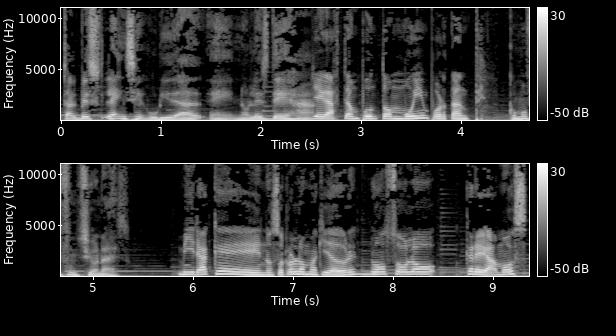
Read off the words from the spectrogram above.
Tal vez la inseguridad eh, no les deja. llegaste a un punto muy importante. ¿Cómo funciona eso? Mira que nosotros los maquilladores no solo creamos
